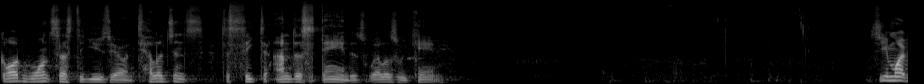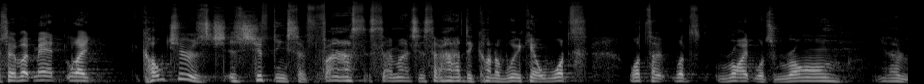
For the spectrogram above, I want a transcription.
God wants us to use our intelligence to seek to understand as well as we can. So you might say, but Matt, like culture is, is shifting so fast, so much, it's so hard to kind of work out what's, what's, uh, what's right, what's wrong. You know,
